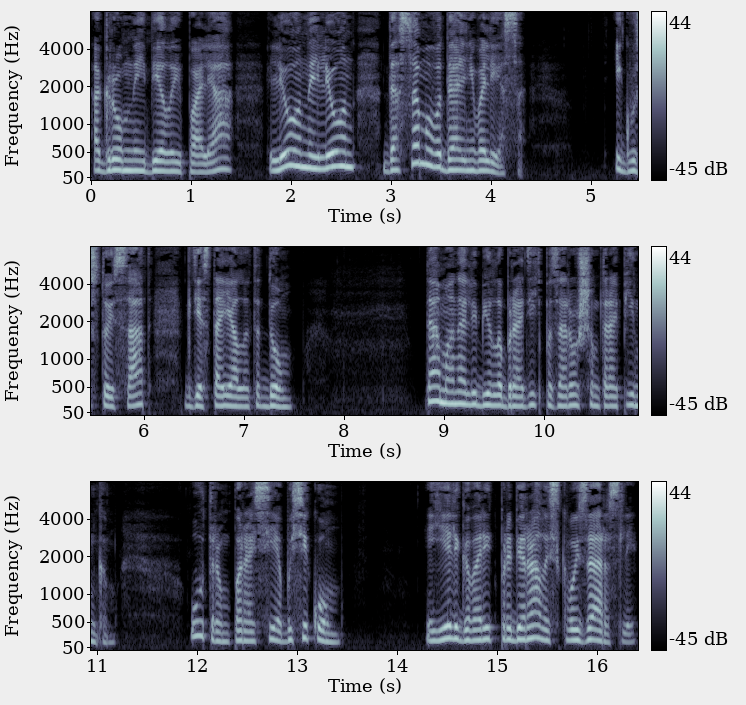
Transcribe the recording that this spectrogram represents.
Огромные белые поля — лен и лен до самого дальнего леса. И густой сад, где стоял этот дом. Там она любила бродить по заросшим тропинкам, утром по росе, босиком. Еле, говорит, пробиралась сквозь заросли.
